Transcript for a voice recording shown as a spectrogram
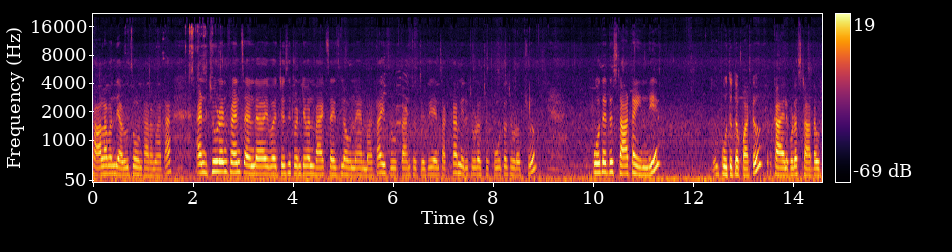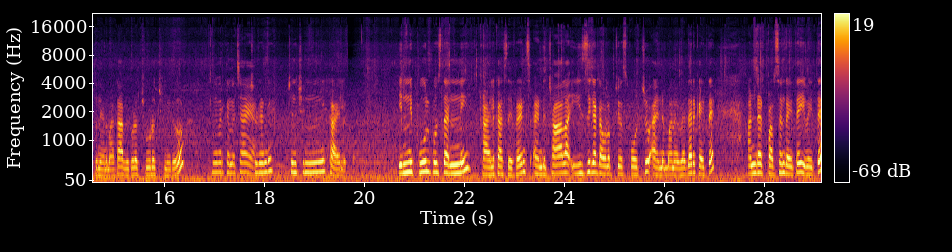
చాలామంది అడుగుతూ ఉంటారనమాట అండ్ చూడండి ఫ్రెండ్స్ అండ్ ఇవి వచ్చేసి ట్వంటీ వన్ బ్యాగ్ సైజులో ఉన్నాయన్నమాట. ఈ ఫ్రూట్ ప్లాంట్స్ వచ్చేసి అండ్ చక్కగా మీరు చూడొచ్చు పూత చూడొచ్చు. పూత అయితే స్టార్ట్ అయింది. పూతతో పాటు కాయలు కూడా స్టార్ట్ అవుతున్నాయి అనమాట అవి కూడా చూడొచ్చు మీరు. ఎవరికైనా చాయ్ చూడండి చిన్న చిన్ని కాయలు. ఎన్ని పూలు పూస్తే అన్ని కాయలు కాస్తాయి ఫ్రెండ్స్. అండ్ చాలా ఈజీగా డెవలప్ చేసుకోవచ్చు. అండ్ మన వెదర్కి అయితే హండ్రెడ్ పర్సెంట్ అయితే ఇవైతే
